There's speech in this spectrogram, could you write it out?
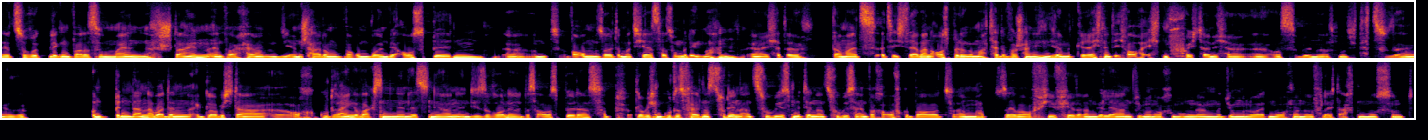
jetzt zurückblickend war das so ein Meilenstein einfach, ja, die Entscheidung, warum wollen wir ausbilden ja, und warum sollte Matthias das unbedingt machen. Ja, ich hätte damals, als ich selber eine Ausbildung gemacht hätte, wahrscheinlich nie damit gerechnet. Ich war auch echt ein fürchterlicher äh, Auszubildender, das muss ich dazu sagen. Also und bin dann aber dann, glaube ich, da auch gut reingewachsen in den letzten Jahren in diese Rolle des Ausbilders. Habe, glaube ich, ein gutes Verhältnis zu den Azubis, mit den Azubis einfach aufgebaut. Ähm, habe selber auch viel, viel daran gelernt, wie man auch im Umgang mit jungen Leuten, worauf man da vielleicht achten muss. Und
